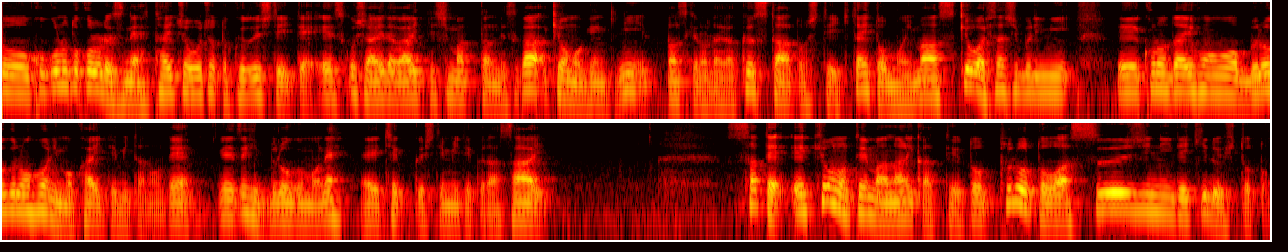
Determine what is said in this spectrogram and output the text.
とここのところですね体調をちょっと崩していて、えー少し間が空いてしまったんですが今日も元気にバスケの大学スタートしていきたいと思います。今日は久しぶりに、えーこの台本をブログの方にも書いてみたので、えーぜひブログもね、えチェックしてみてください。さて、え今日のテーマは何かっていうとプロとは数字にできる人と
